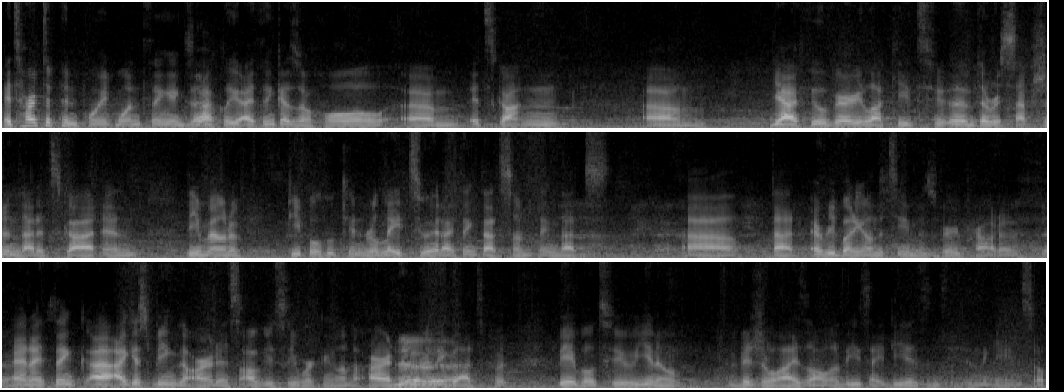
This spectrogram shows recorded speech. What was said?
it's hard to pinpoint one thing exactly. I think as a whole, um, it's gotten, um, yeah, I feel very lucky to uh, the reception that it's got and the amount of people who can relate to it. I think that's something that's uh, that everybody on the team is very proud of. Yeah. And I think, uh, I guess, being the artist, obviously working on the art, Yeah, I'm really yeah. glad to put, be able to, you know, visualize all of these ideas in, in the game. So.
